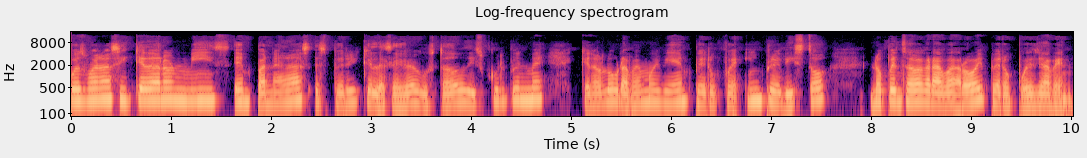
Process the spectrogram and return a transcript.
Pues bueno, así quedaron mis empanadas. Espero y que les haya gustado. Discúlpenme que no lo grabé muy bien, pero fue imprevisto. No pensaba grabar hoy, pero pues ya ven.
